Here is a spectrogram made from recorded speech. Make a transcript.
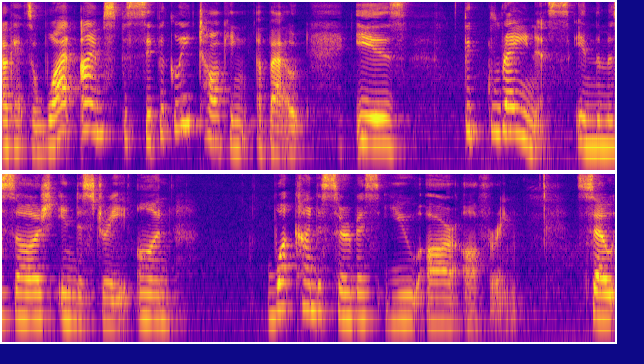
Okay, so what I'm specifically talking about is the grayness in the massage industry on what kind of service you are offering. So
